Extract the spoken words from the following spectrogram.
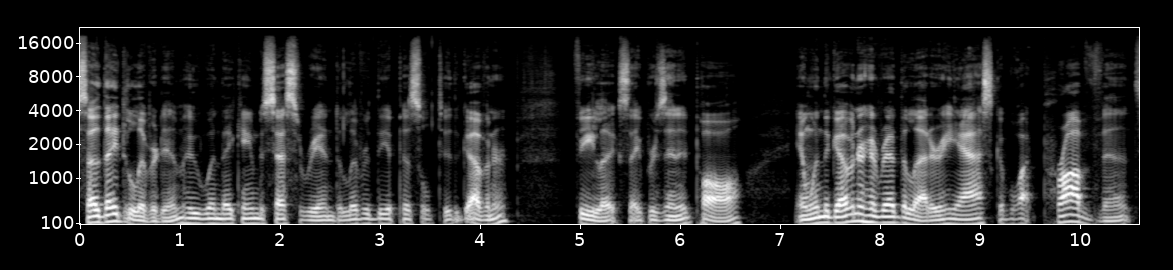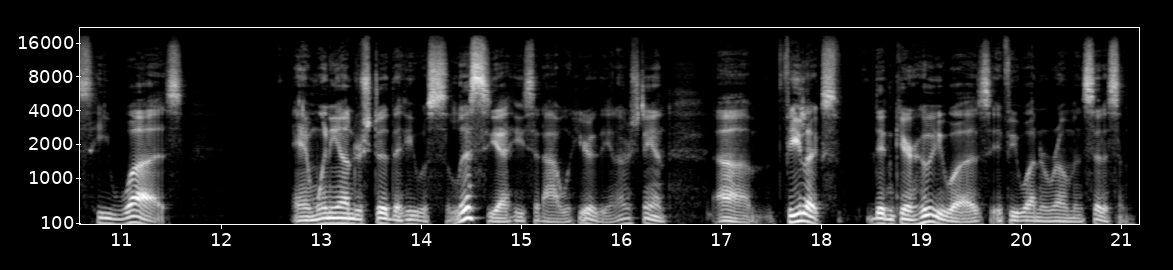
So they delivered him, who, when they came to Caesarea and delivered the epistle to the governor, Felix, they presented Paul. And when the governor had read the letter, he asked of what province he was. And when he understood that he was Cilicia, he said, I will hear thee. And understand, um, Felix didn't care who he was if he wasn't a Roman citizen.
